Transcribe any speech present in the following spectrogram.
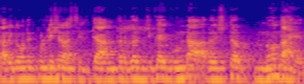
तालुक्यामध्ये पोलीस स्टेशन असतील त्या अंतर्गत जी काही गुंडा रजिस्टर नोंद आहेत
